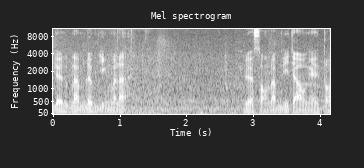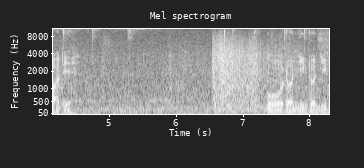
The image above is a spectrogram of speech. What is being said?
เรือทุกลำเริ่มยิงมาละ เรือสองลำนี้จะเอาไงต่อดี โอ้โดนยิง โดนยิง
